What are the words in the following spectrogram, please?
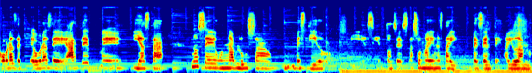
obras de, obras de arte eh, y hasta, no sé, una blusa, un vestido y así. Entonces Azul Marina está ahí presente, ayudando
